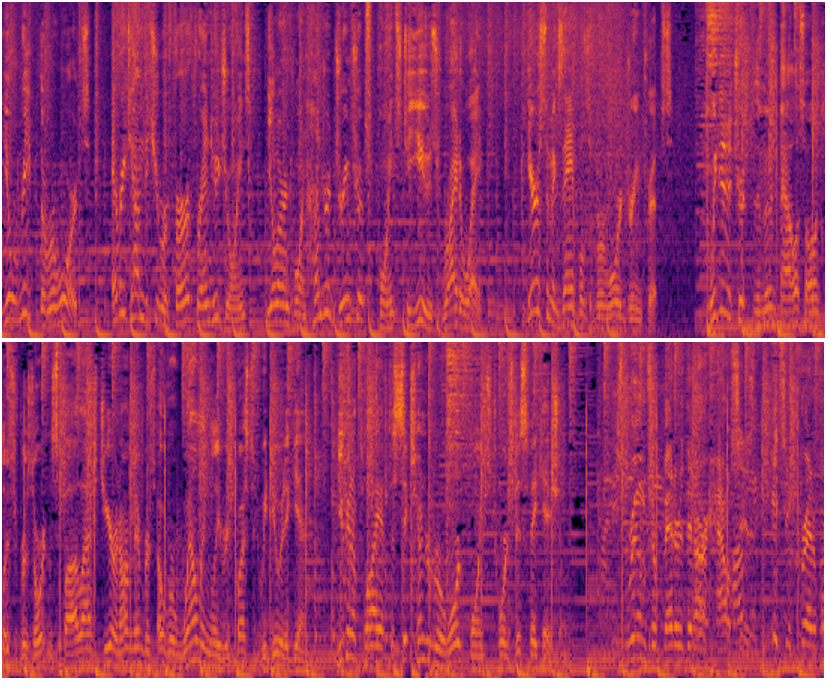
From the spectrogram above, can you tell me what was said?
you'll reap the rewards. Every time that you refer a friend who joins, you'll earn 100 Dream Trips points to use right away. Here are some examples of reward Dream Trips. We did a trip to the Moon Palace All Inclusive Resort and Spa last year, and our members overwhelmingly requested we do it again. You can apply up to 600 reward points towards this vacation. These rooms are better than our houses. It's incredible.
